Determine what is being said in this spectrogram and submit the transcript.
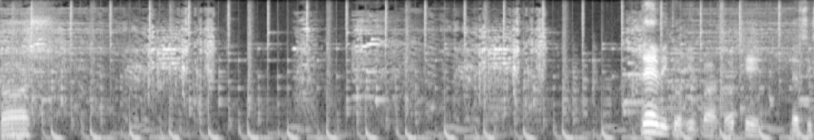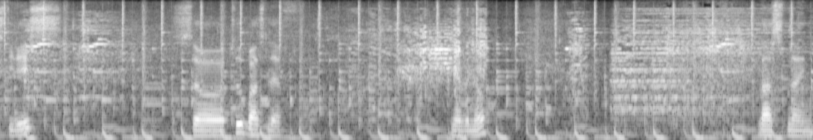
Gosh. There we go, 8 bars. Okay, that's 60 days. So, 2 bars left. Never know. Last 9.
